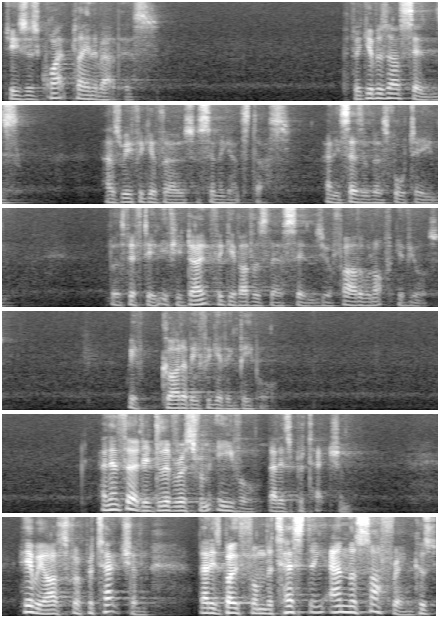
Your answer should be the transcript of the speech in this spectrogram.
Jesus is quite plain about this. Forgive us our sins as we forgive those who sin against us. And he says in verse 14, verse 15, if you don't forgive others their sins, your Father will not forgive yours. We've got to be forgiving people. And then, thirdly, deliver us from evil, that is protection. Here we ask for protection, that is both from the testing and the suffering, because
